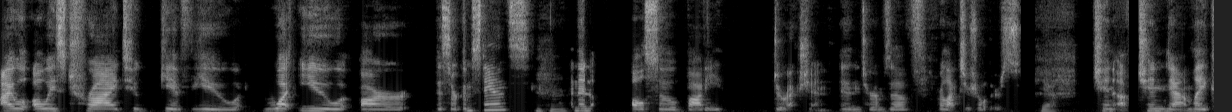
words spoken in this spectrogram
I will always try to give you what you are the circumstance mm-hmm. and then also body direction in terms of relax your shoulders yeah. Chin up, chin down, like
